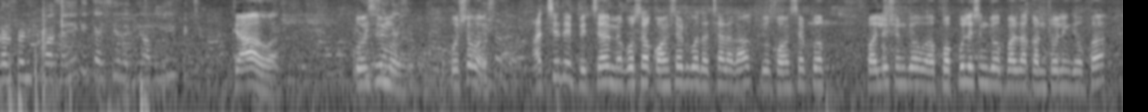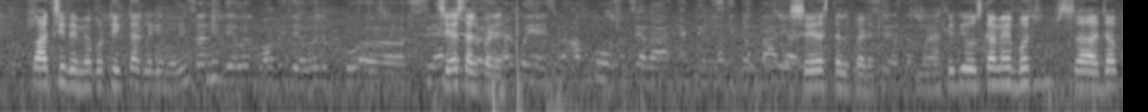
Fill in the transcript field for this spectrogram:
girlfriend के पास जाइए कि कैसी लगी आपको ये पिक्चर क्या हुआ? कौन सी मूवी पोस्टर बॉय अच्छी थी पिक्चर मेरे को उसका कॉन्सेप्ट बहुत अच्छा लगा क्योंकि कॉन्सेप्ट पॉल्यूशन के पॉपुलेशन के ऊपर था कंट्रोलिंग के ऊपर। तो अच्छी थी मेरे को ठीक ठाक लगी मूवी सनी देओल बॉबी देओल को श्रेयस तलपड़े। हर कोई है इसमें। आपको सबसे ज़्यादा एक्टिंग किसकी दमदार है? श्रेयस तलपड़े। हाँ, क्योंकि उसका मैं बहुत जब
